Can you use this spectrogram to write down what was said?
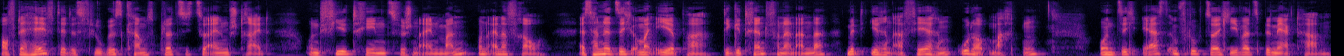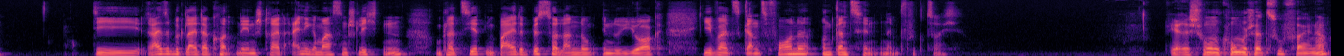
Auf der Hälfte des Fluges kam es plötzlich zu einem Streit und viel Tränen zwischen einem Mann und einer Frau. Es handelt sich um ein Ehepaar, die getrennt voneinander mit ihren Affären Urlaub machten und sich erst im Flugzeug jeweils bemerkt haben. Die Reisebegleiter konnten den Streit einigermaßen schlichten und platzierten beide bis zur Landung in New York jeweils ganz vorne und ganz hinten im Flugzeug. Wäre schon ein komischer Zufall, ne?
